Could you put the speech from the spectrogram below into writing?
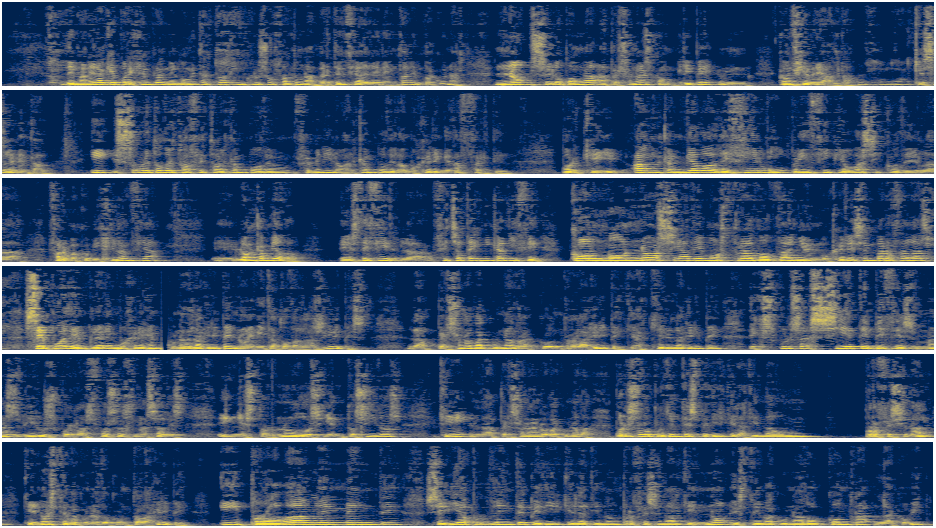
De manera que, por ejemplo, en el momento actual incluso falta una advertencia elemental en vacunas. No se lo ponga a personas con gripe, mm, con fiebre alta, que es elemental. Y sobre todo esto afecta al campo femenino, al campo de la mujer en edad fértil, porque han cambiado a decir un principio básico de la farmacovigilancia, eh, lo han cambiado. Es decir, la ficha técnica dice, como no se ha demostrado daño en mujeres embarazadas, se puede emplear en mujeres en una de la gripe, no evita todas las gripes. La persona vacunada contra la gripe que adquiere la gripe expulsa siete veces más virus por las fosas nasales en estornudos y en tosidos que la persona no vacunada. Por eso lo prudente es pedir que la atienda un profesional que no esté vacunado contra la gripe y probablemente sería prudente pedir que le atienda un profesional que no esté vacunado contra la COVID,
